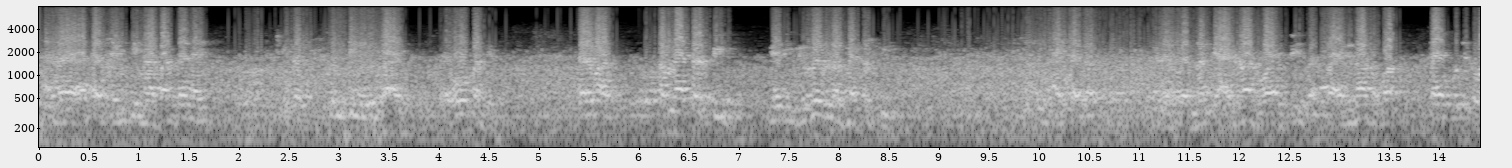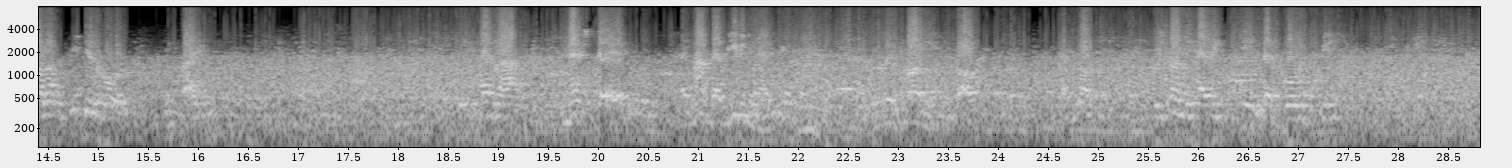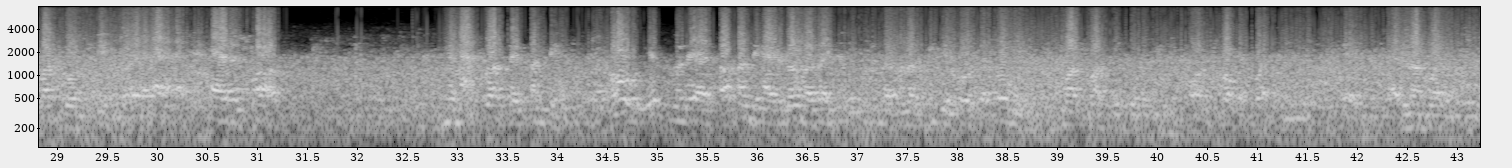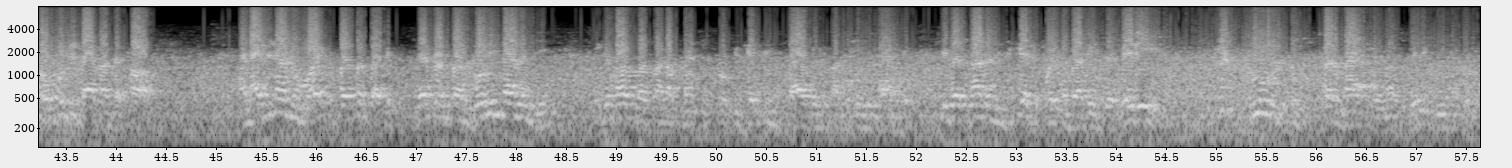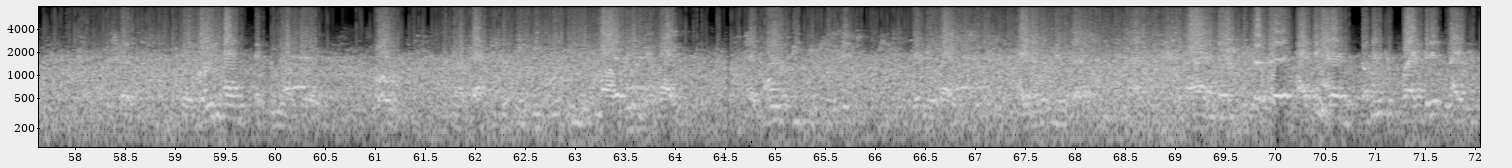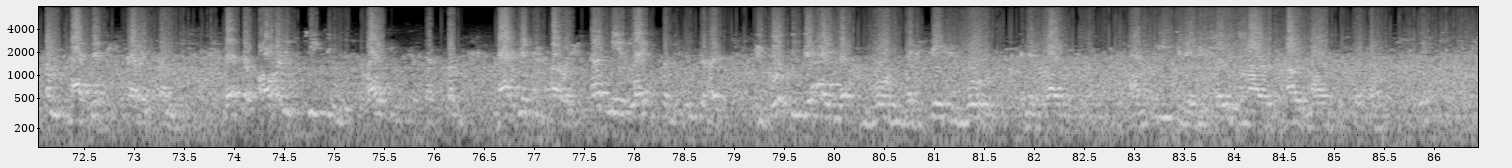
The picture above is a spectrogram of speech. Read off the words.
And I, I was thinking, but then I, it something inside. I opened it. There was some metal piece, very irregular metal piece. I said, uh, nothing, I did not know what it is, but I did not know what. So I put it one of the feature holes inside. And uh, next day, and not that evening, I think, uh, called talk. That's all. This one is having seen that gold piece, what gold piece, as a short. The man got said something. Oh, yes, well, I saw something, I don't know I just put it on a video board that told me small, small piece of or pocket what. I do not know. So put it back on the top. And I did not know what the purpose of it. Therefore, from down in the, it was one of my so we get him started on the Holy Land. He was not an educated person, but he's a very good rule to serve master, you know, very beautiful. So down is taking up there. Oh, you know, that's the thing he put in his mouth when he writes. The whole thing he puts it, then he writes. I don't use that. And I think that coming to vibration, I think some magnetic current. That's the power is teaching, is writing, that's some magnetic power. It's not mere light from the intellect. It go into the kind of mode, meditative mode, and it writes. And each day he shows him how, the mind is become.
